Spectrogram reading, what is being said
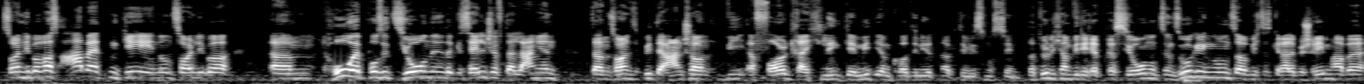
sollen lieber was arbeiten gehen und sollen lieber ähm, hohe Positionen in der Gesellschaft erlangen, dann sollen Sie bitte anschauen, wie erfolgreich Linke mit ihrem koordinierten Aktivismus sind. Natürlich haben wir die Repression und Zensur gegen uns, aber wie ich das gerade beschrieben habe,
